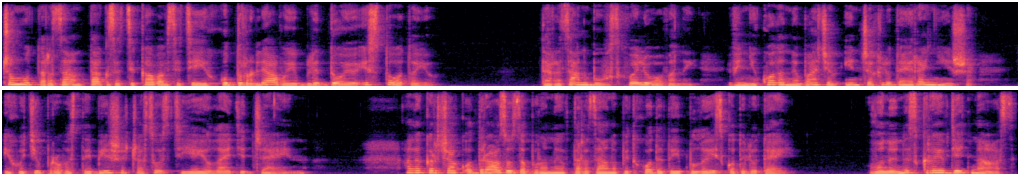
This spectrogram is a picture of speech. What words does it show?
Чому Тарзан так зацікавився цією худрлявою блідою істотою? Тарзан був схвильований, він ніколи не бачив інших людей раніше і хотів провести більше часу з цією леді Джейн. Але Карчак одразу заборонив Тарзану підходити й близько до людей. Вони не скривдять нас,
